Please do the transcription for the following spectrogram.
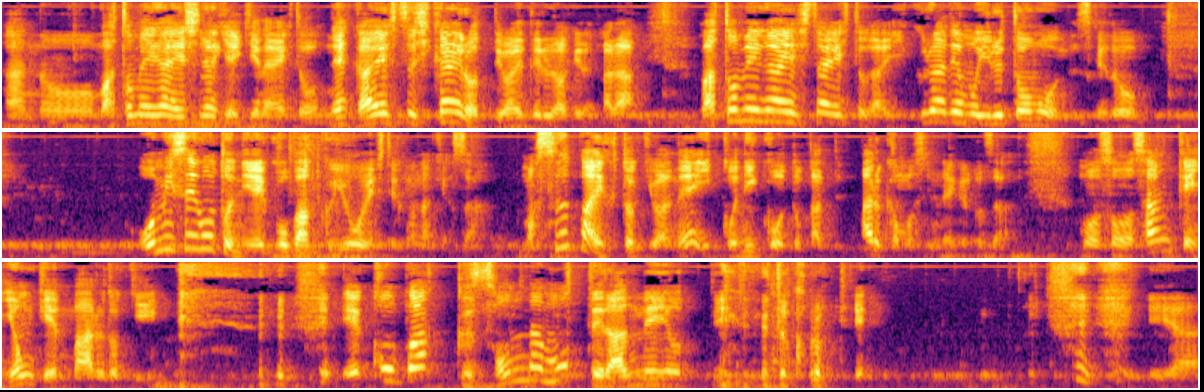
あのー、まとめ買いしなきゃいけない人、ね、外出控えろって言われてるわけだから、まとめ買いしたい人がいくらでもいると思うんですけど、お店ごとにエコバッグ用意してこなきゃさ、まあ、スーパー行くときはね、1個2個とかってあるかもしんないけどさ、もうその3軒4軒回るとき、エコバッグそんな持ってらんねえよっていうところでいや、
